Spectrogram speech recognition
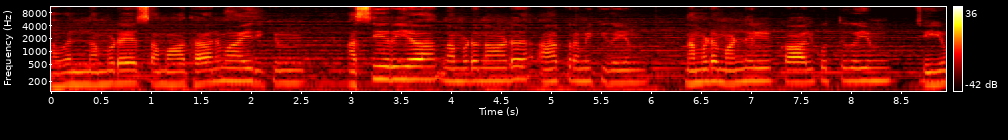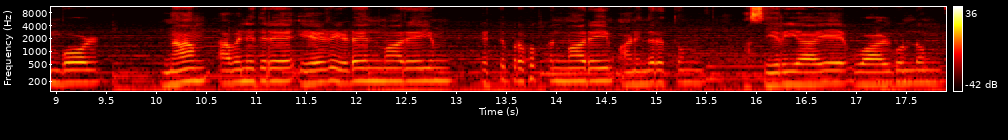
അവൻ നമ്മുടെ സമാധാനമായിരിക്കും. അസീറിയ നമ്മുടെ നാട് ആക്രമിക്കുകയും നമ്മുടെ മണ്ണിൽ കാൽ കുത്തുകയും ചെയ്യുമ്പോൾ നാം അവനെതിരെ ഏഴ് ഇടയന്മാരെയും എട്ട് പ്രഭുക്കന്മാരെയും അണിനിരത്തും. അസീറിയായെ വാൾ കൊണ്ടും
